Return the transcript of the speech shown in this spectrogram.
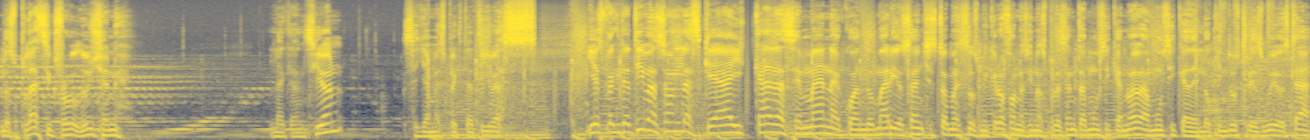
Los Plastics Revolution. La canción se llama Expectativas. Y expectativas son las que hay cada semana cuando Mario Sánchez toma estos micrófonos y nos presenta música nueva, música de lo que Industrias Wio está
